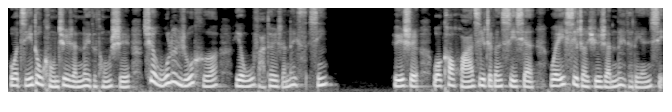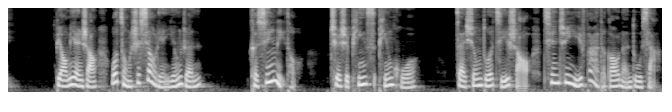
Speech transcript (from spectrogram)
我极度恐惧人类的同时，却无论如何也无法对人类死心。于是我靠滑稽这根细线维系着与人类的联系。表面上我总是笑脸迎人，可心里头却是拼死拼活。在凶多吉少、千钧一发的高难度下，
